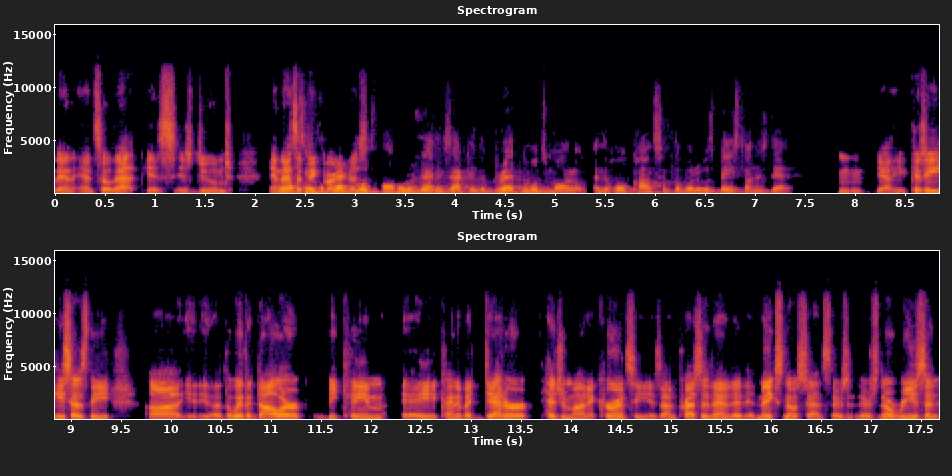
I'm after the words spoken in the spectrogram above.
And, and so that is, is doomed and well, that's a big part Bretton of this. Woods model is dead. Exactly, the Bretton Woods model and the whole concept of what it was based on is dead. Mm-hmm. Yeah, because he, he, he, says the uh, you know, the way the dollar became a kind of a debtor hegemonic currency is unprecedented. It makes no sense. There's there's no reason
